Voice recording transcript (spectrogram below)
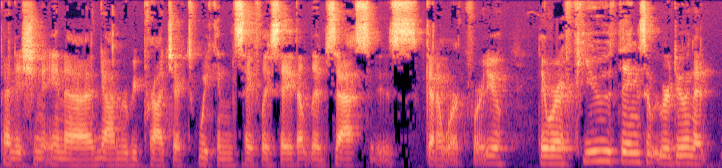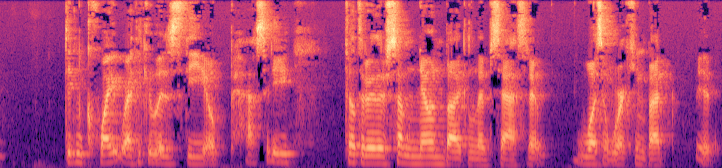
Foundation in a non-Ruby project, we can safely say that libsass is going to work for you. There were a few things that we were doing that didn't quite. I think it was the opacity filter. There's some known bug in libsass that it wasn't working, but it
